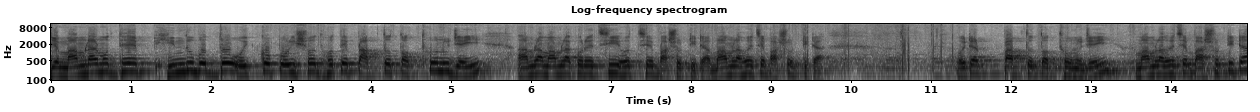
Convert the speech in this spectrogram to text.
যে মামলার মধ্যে হিন্দু বৌদ্ধ ঐক্য পরিষদ হতে প্রাপ্ত তথ্য অনুযায়ী আমরা মামলা করেছি হচ্ছে বাষট্টিটা, মামলা হয়েছে বাষট্টিটা। ওইটার প্রাপ্ত তথ্য অনুযায়ী মামলা হয়েছে বাষট্টিটা।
